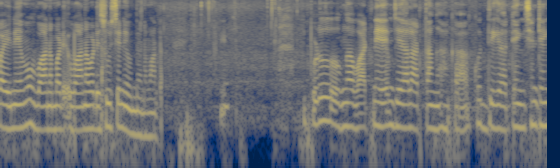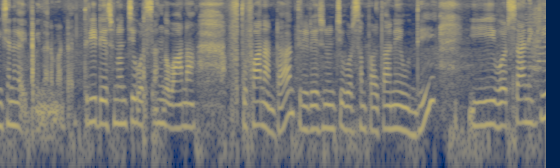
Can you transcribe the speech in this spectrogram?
పైన ఏమో వానబడే వానబడే సూచనే ఉందన్నమాట. ఇప్పుడు ఇంకా వాటిని ఏం చేయాలో అర్థం కాక కొద్దిగా టెన్షన్ టెన్షన్గా అయిపోయింది అనమాట త్రీ డేస్ నుంచి వర్షంగా వాన తుఫాన్ అంట త్రీ డేస్ నుంచి వర్షం పడతానే ఉంది. ఈ వర్షానికి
